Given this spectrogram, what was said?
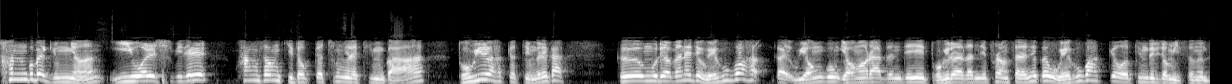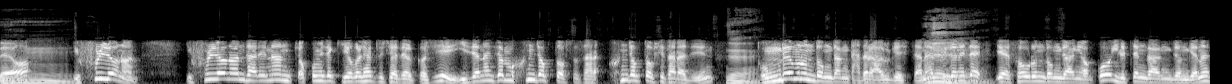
1906년 2월 11일 황성 기독교 청년회 팀과 독일의 학교 팀 그러니까 그 무렵에는 이제 외국어 학- 그러니까 영국 영어라든지 독일어라든지 프랑스라든지 그 외국어 학교 팀들이 좀 있었는데요. 음. 이 훈련원 이 훈련원 자리는 조금 이제 기억을 해 두셔야 될 것이 이제는 좀 흔적도 없어 사- 흔적도 없이 사라진 네. 동대문 운동장 다들 알고 계시잖아요. 예, 그 전에 예. 이제 예, 서울 운동장이었고 일제강점기는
